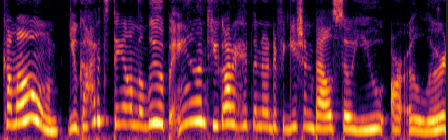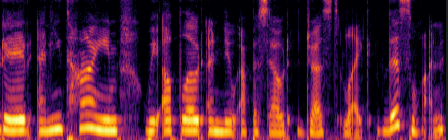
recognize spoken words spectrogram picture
Come on, you got to stay on the loop and you got to hit the notification bell so you are alerted anytime we upload a new episode just like this one.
